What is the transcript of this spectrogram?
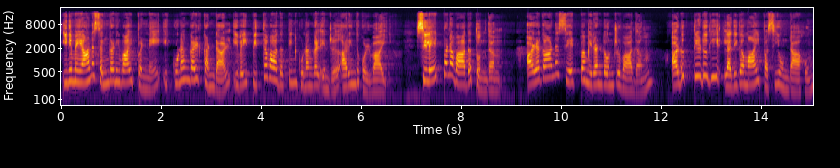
இனிமையான செங்கனிவாய் பெண்ணே இக்குணங்கள் கண்டால் இவை பித்தவாதத்தின் குணங்கள் என்று அறிந்து கொள்வாய். சிலேற்பணவாத தொந்தம். அழகான சேட்பமிரண்டொன்று வாதம். அடுத்திடுகிலதிகமாய் பசியுண்டாகும்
